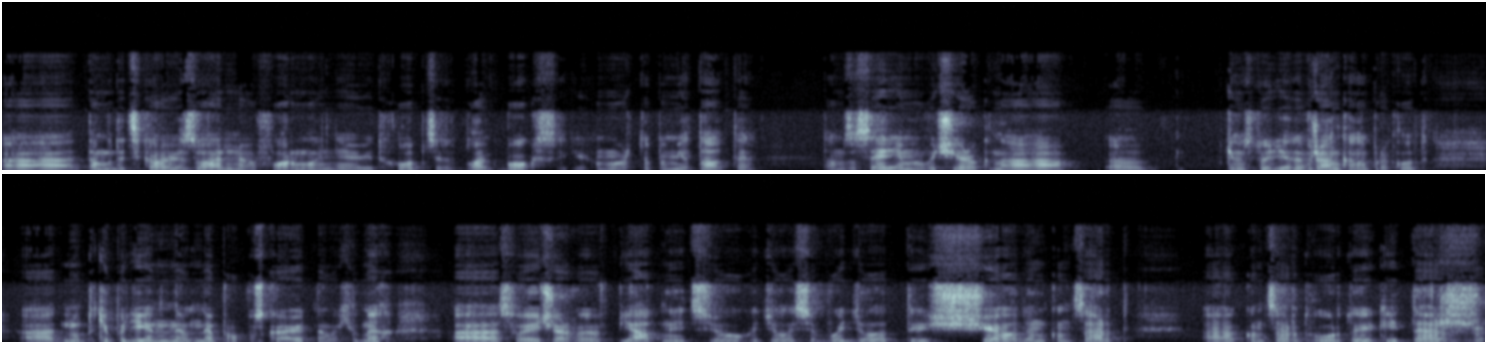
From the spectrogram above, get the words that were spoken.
Е, там буде цікаве візуальне оформлення від хлопців Black Box, яких ви можете пам'ятати там за серіями вечірок на е, кіностудії Довженка, наприклад. Е, ну, Такі події не не пропускають на вихідних. Своєю чергою, в п'ятницю хотілося б виділити ще один концерт. Концерт гурту, який теж,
